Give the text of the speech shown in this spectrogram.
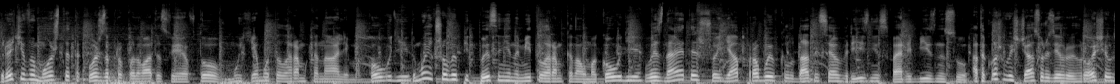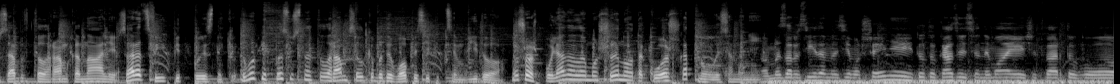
До речі, ви можете також запропонувати своє авто в моєму телеграм-каналі Маковді. Тому, якщо ви підписані на мій телеграм-канал Маковді, ви знаєте, що я пробую вкладатися в різні сфери бізнесу. А також весь час розігрую гроші у себе в телеграм-каналі серед своїх підписників. Тому підписуйтесь на телеграм, ссылка буде в описі під цим відео. Ну що ж, поглянули машину, а також катнулися на ній. Ми зараз їдемо на цій машині, і тут, оказується, немає четвертого.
